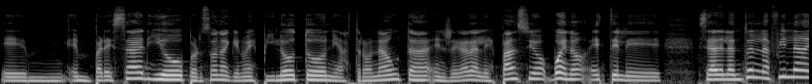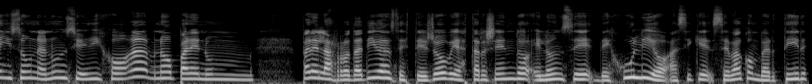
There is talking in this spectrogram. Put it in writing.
em, empresario, persona que no es piloto ni astronauta en llegar al espacio. Bueno, este le se adelantó en la fila, hizo un anuncio y dijo, ah, no, paren un para las rotativas, este, yo voy a estar yendo el 11 de julio, así que se va a convertir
